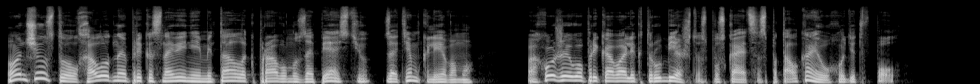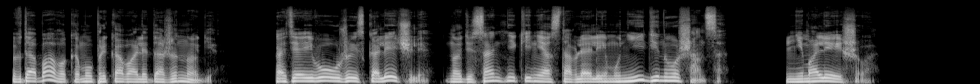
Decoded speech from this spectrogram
Он чувствовал холодное прикосновение металла к правому запястью, затем к левому. Похоже, его приковали к трубе, что спускается с потолка и уходит в пол. Вдобавок ему приковали даже ноги. Хотя его уже искалечили, но десантники не оставляли ему ни единого шанса. Ни малейшего.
